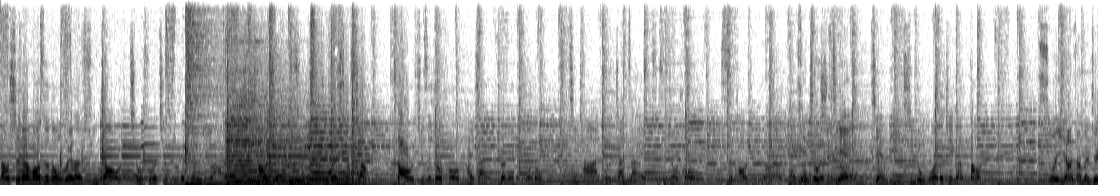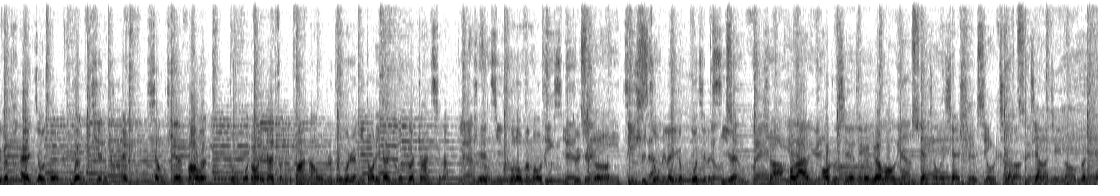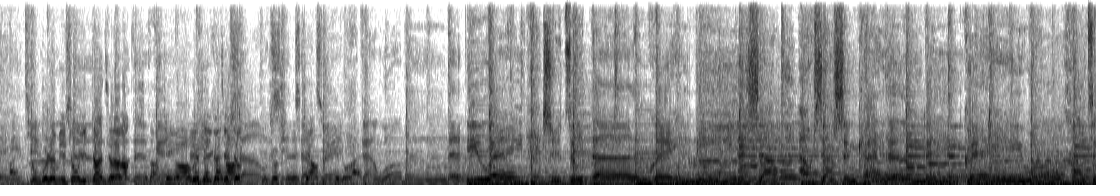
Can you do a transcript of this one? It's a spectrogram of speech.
当时的毛泽东为了寻找救国救民的真理啊，经常与同学横过湘江，到橘子洲头开展各类的活动。经常啊，就站在橘子洲头，思考这个改变旧世界、建立新中国的这个道理。所以啊，咱们这个台叫做问天台，向天发问：中国到底该怎么办呢？我们的中国人民到底该如何站起来？这也寄托了我们毛主席对这个济世救民的一个迫切的心愿。是啊，后来毛主席的这个愿望终于变成了现实，就建了建了这个问天台，中国人民终于站起来了。是的，这个问天台呢，也就是这样的一个由来。好像盛开的玫瑰，我好醉，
